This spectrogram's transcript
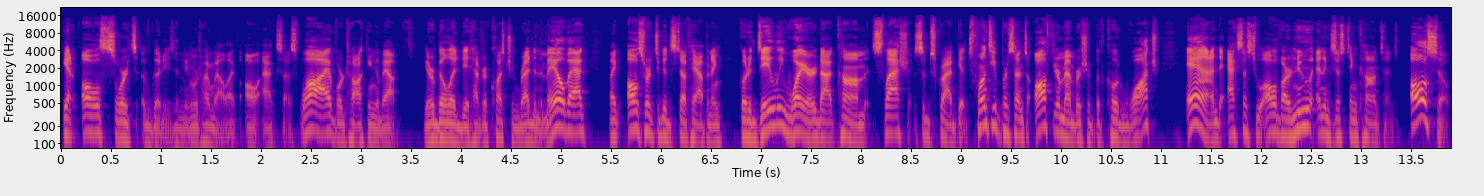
you get all sorts of goodies. I mean, we're talking about like all access live. We're talking about your ability to have your question read in the mailbag, like all sorts of good stuff happening. Go to dailywire.com slash subscribe. Get 20% off your membership with code WATCH and access to all of our new and existing content. Also,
